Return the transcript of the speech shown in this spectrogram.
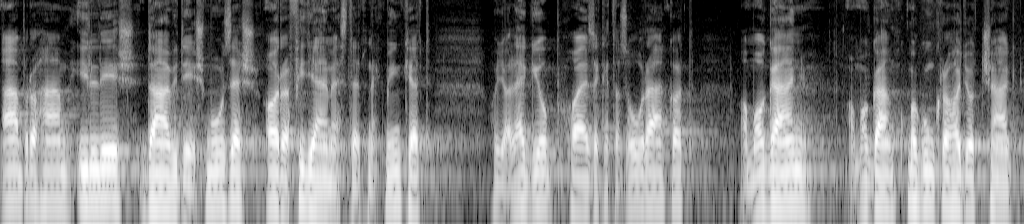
Ábrahám, Illés, Dávid és Mózes arra figyelmeztetnek minket, hogy a legjobb, ha ezeket az órákat a magány, a magánk, magunkra hagyottság,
